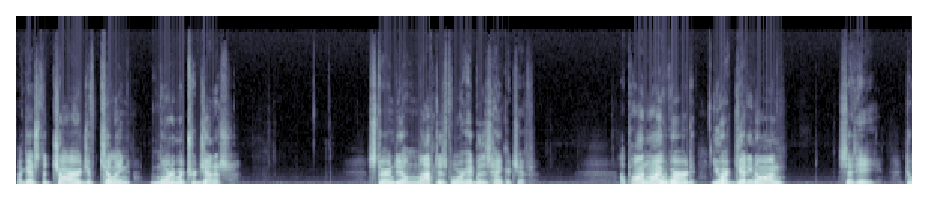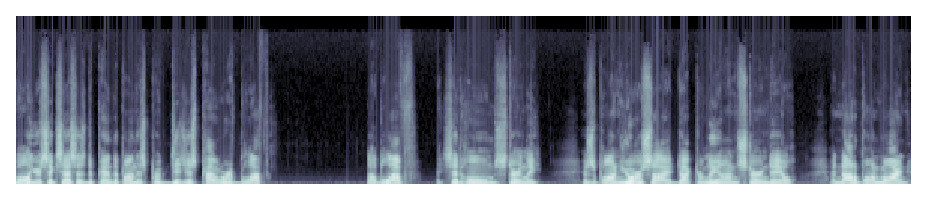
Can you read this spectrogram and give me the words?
Against the charge of killing Mortimer Tregennis. Sterndale mopped his forehead with his handkerchief. Upon my word, you are getting on, said he. Do all your successes depend upon this prodigious power of bluff? The bluff, said Holmes sternly, is upon your side, Dr. Leon Sterndale, and not upon mine.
